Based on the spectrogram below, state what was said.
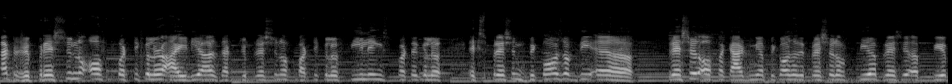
That repression of particular ideas, that repression of particular feelings, particular expression because of the uh, pressure of academia, because of the pressure of peer pressure, uh, peer,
